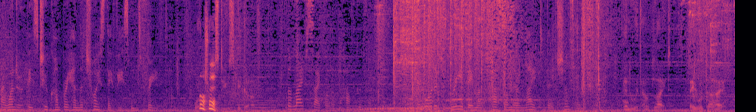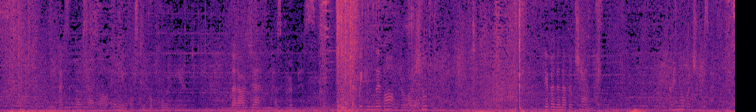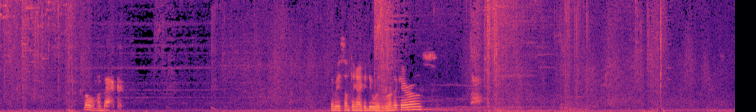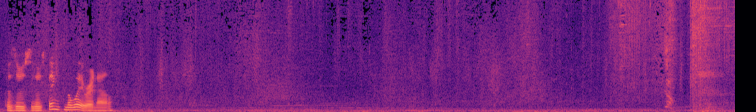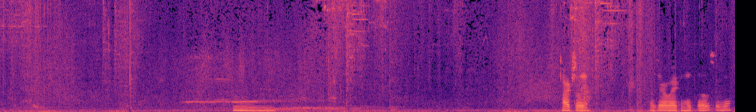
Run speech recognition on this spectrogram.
I wonder if these two comprehend the choice they face once freed. What Oh, hey. do you speak of? The life cycle of the Hafgufas. In order to breathe, they must pass on their light to their children. And without light, they will die. I suppose that's all any of us can hope for in the end. That our death has purpose. That we can live on through our children. Given another chance, I know what choice I. Oh, my back. Maybe something I could do with runic arrows? Because there's, there's things in the way right now. Actually, is there a way I can hit those over there?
